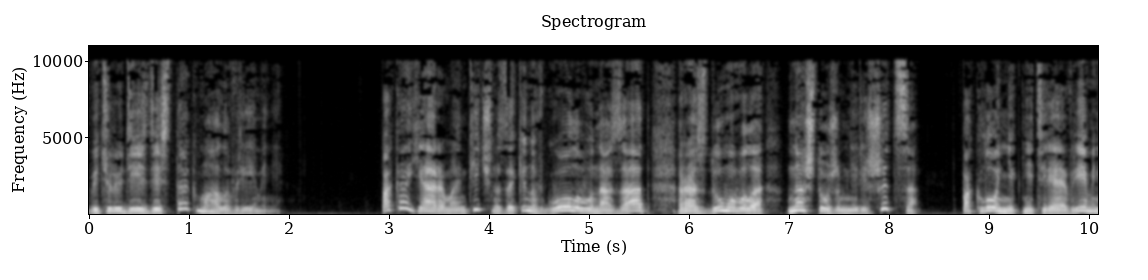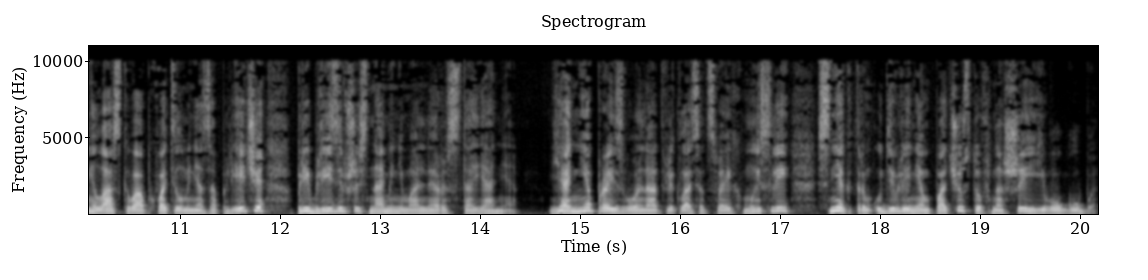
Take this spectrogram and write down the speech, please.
ведь у людей здесь так мало времени. Пока я, романтично закинув голову назад, раздумывала, на что же мне решиться — Поклонник, не теряя времени, ласково обхватил меня за плечи, приблизившись на минимальное расстояние. Я непроизвольно отвлеклась от своих мыслей, с некоторым удивлением почувствовав на шее его губы.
